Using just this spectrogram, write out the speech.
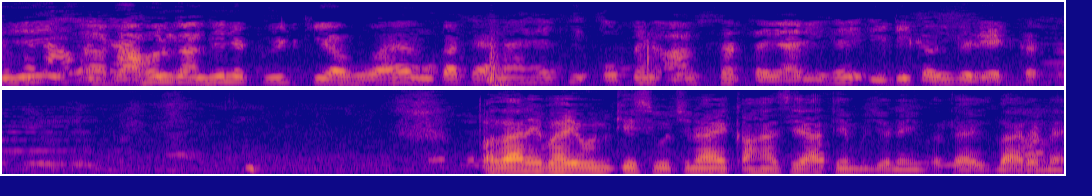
जी राहुल गांधी ने ट्वीट किया हुआ है उनका कहना है कि ओपन आर्म्स सर तैयारी है ईडी कभी भी रेड कर सकती है। पता नहीं भाई उनकी सूचनाएँ कहाँ से आती है मुझे नहीं पता इस बारे में।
